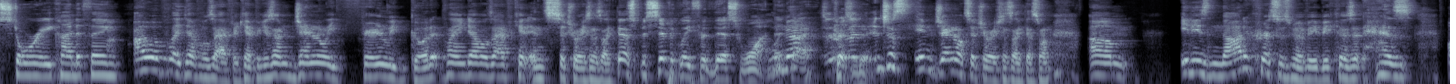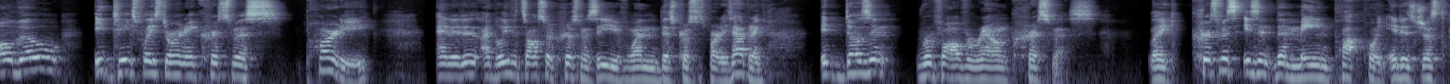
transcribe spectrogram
story kind of thing? I will play devil's advocate because I'm generally fairly good at playing devil's advocate in situations like this. Specifically for this one, Well, that- no, uh, uh, just in general situations like this one. Um, it is not a Christmas movie because it has, although it takes place during a Christmas party, and it is, I believe it's also Christmas Eve when this Christmas party is happening. It doesn't revolve around Christmas. Like Christmas isn't the main plot point. It is just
